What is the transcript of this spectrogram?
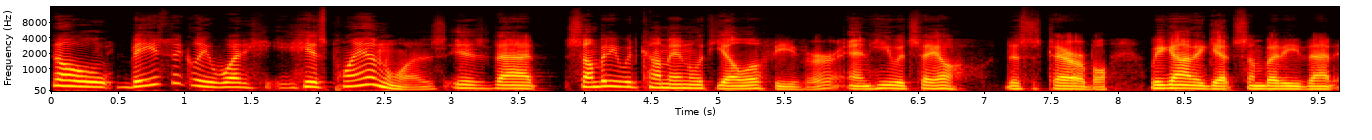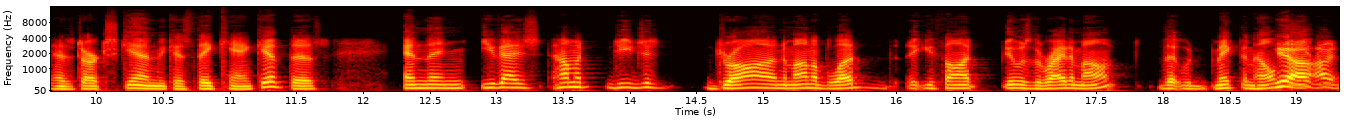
So basically, what his plan was is that somebody would come in with yellow fever and he would say, Oh, this is terrible. We got to get somebody that has dark skin because they can't get this. And then you guys, how much do you just draw an amount of blood that you thought it was the right amount that would make them healthy? Yeah, I,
